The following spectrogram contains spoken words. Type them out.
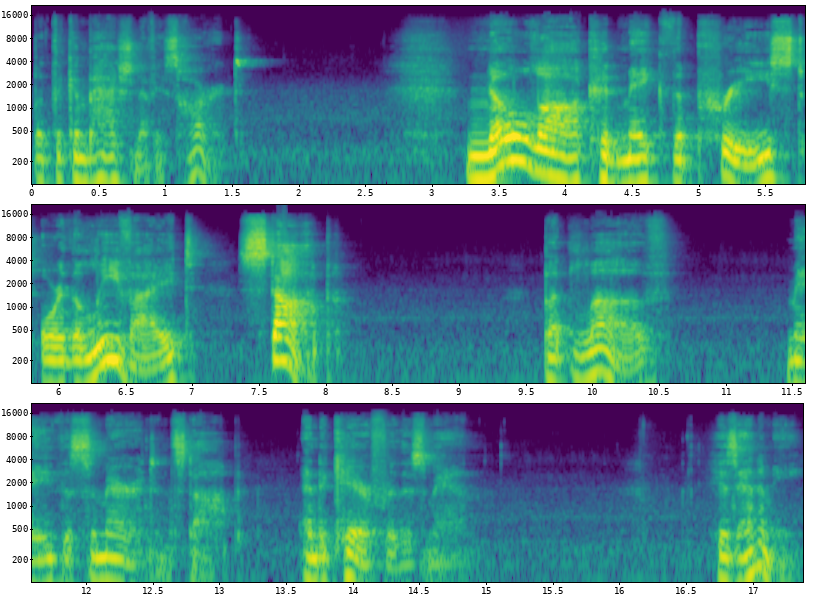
but the compassion of his heart. No law could make the priest or the Levite stop, but love made the Samaritan stop and to care for this man, his enemy.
